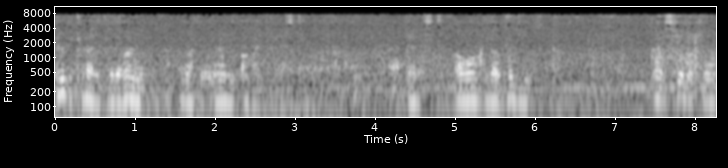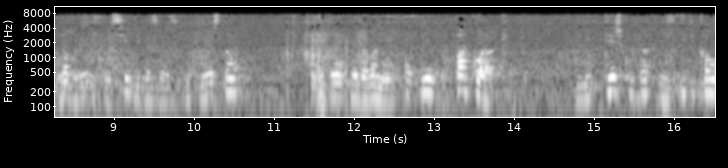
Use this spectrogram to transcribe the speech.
Prvi kraj predavanja imate odrani ovaj. Prevest. A ovo da vodi kao svjedok na mnogo ljudi koji sjedi bez veze. Na mjesto i predavanje. Ovdje par korak. I teško da izidi kao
